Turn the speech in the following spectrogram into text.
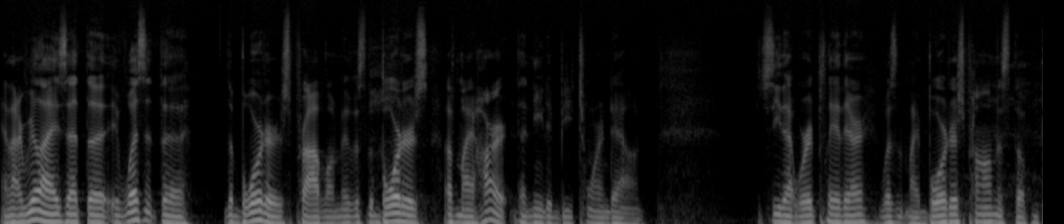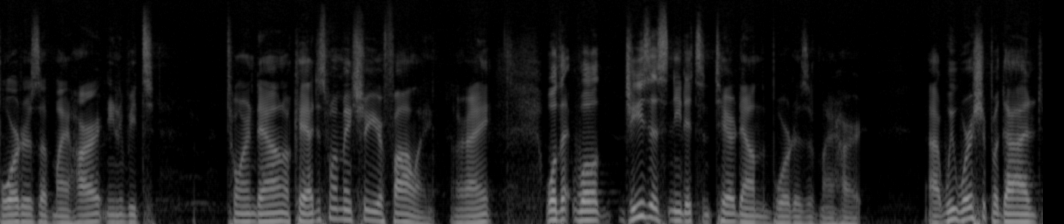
And I realized that the it wasn't the the borders problem, it was the borders of my heart that needed to be torn down. You see that wordplay there? It wasn't my borders problem, it's the borders of my heart need to be t- torn down. Okay, I just want to make sure you're following, all right? Well, th- well, Jesus needed to tear down the borders of my heart. Uh, we worship a God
